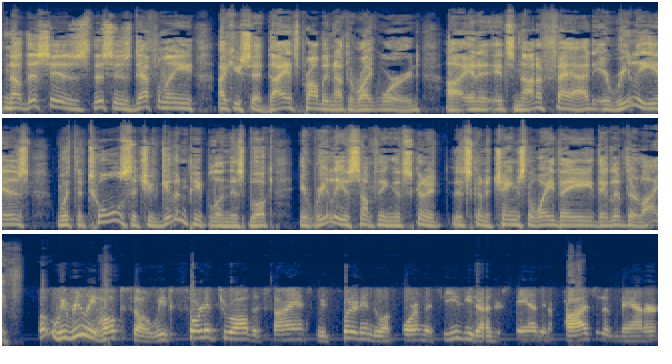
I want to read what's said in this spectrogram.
Now this is this is definitely like you said, diet's probably not the right word, uh, and it, it's not a fad. It really is with the tools that you've given people in this book. It really is something that's going to that's going to change the way they they live their life. We really hope so. We've sorted through all the science. We've put it into a form that's easy to understand in a positive manner.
